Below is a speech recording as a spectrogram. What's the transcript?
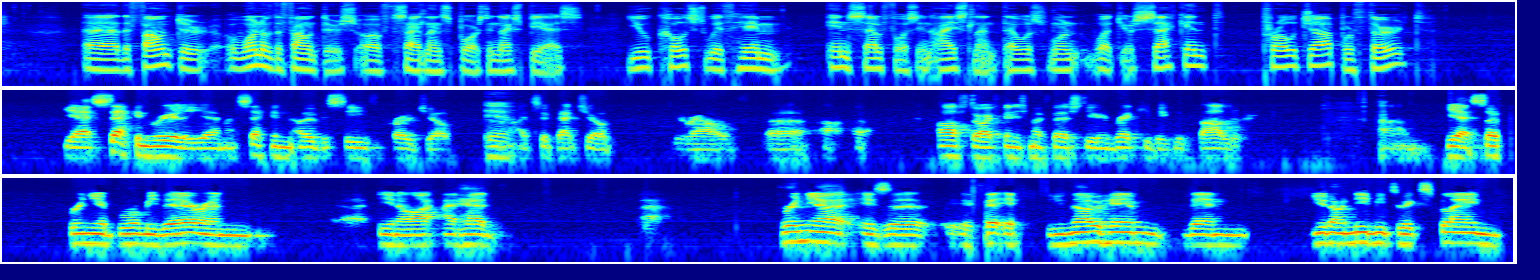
uh, the founder, one of the founders of Sideline Sports in XPS. You coached with him in Selfoss in Iceland. That was one, what, your second pro job or third? Yeah, second really. Yeah, my second overseas pro job. Yeah, uh, I took that job year out uh, uh, after I finished my first year in Reykjavik with Valur. Um, yeah, so Brynjar brought me there, and uh, you know I, I had. Uh, Brynjar is a if if you know him, then you don't need me to explain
